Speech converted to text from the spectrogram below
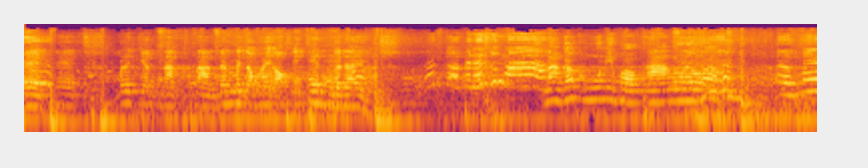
แน่แน่ไม่ได้เจ็บหนักขนาดนั้นไม่ต้องให้ออกซิเจนก็ได้ นั่งก็ครูนี่บอกทางเลยว่าแม่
